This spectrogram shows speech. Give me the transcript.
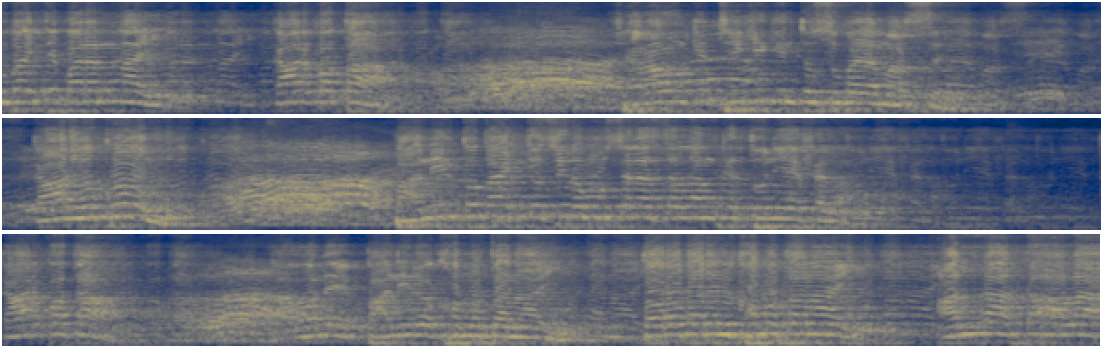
ডুবাইতে পারেন নাই। কার কথা? ফেরাউনকে ঠিকই কিন্তু সুবাইয়া মারছে। কার হুকুম? পানির তো দায়িত্ব ছিল মুসা আলাইহিস সালামকে তলিয়ে ফেলা। কার কথা? তাহলে পানিরও ক্ষমতা নাই, তরবারির ক্ষমতা নাই। আল্লাহ তালা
